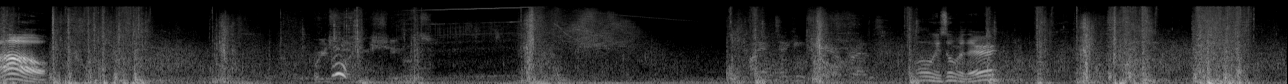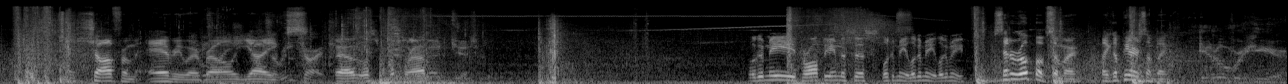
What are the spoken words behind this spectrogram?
Ow! Recharging shields. I am taking care, friends. Oh, he's over there. Shot from everywhere, bro. Giving my shields a Yikes. Yeah, let's, let's wrap. Medkit. Look at me, throw off the aim assist. Look at me, look at me, look at me. Set a rope up somewhere, like up here or something. Get over here.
